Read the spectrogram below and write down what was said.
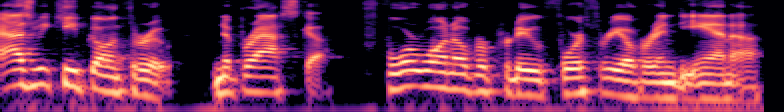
As we keep going through, Nebraska, 4-1 over Purdue, 4-3 over Indiana.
